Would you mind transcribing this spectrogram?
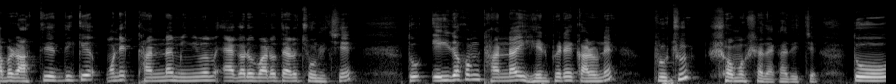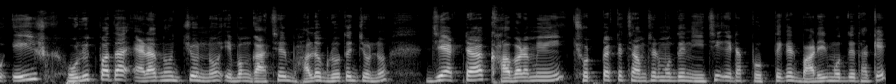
আবার রাত্রের দিকে অনেক ঠান্ডা মিনিমাম এগারো, বারো, তেরো চলছে। তো এই রকম ঠান্ডায় হেরফেরের কারণে প্রচুর সমস্যা দেখা দিচ্ছে। তো এই হলুদ পাতা এড়ানোর জন্য এবং গাছের ভালো গ্রোথের জন্য যে একটা খাবার আমি ছোট্ট একটা চামচের মধ্যে নিয়েছি, এটা প্রত্যেকের বাড়ির মধ্যে থাকে,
